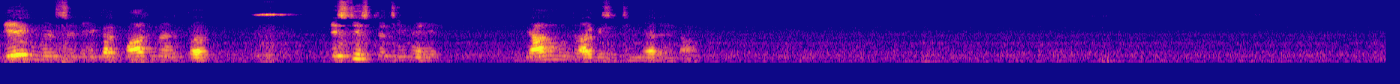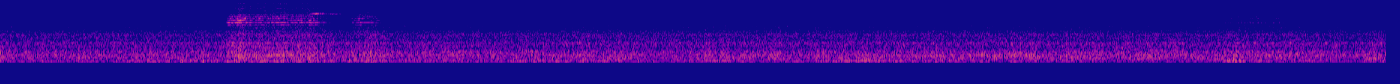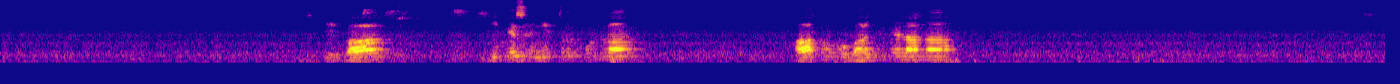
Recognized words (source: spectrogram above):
एक मिनट से लेकर पाँच मिनट तक इसी स्थिति में ज्ञान मुद्रा की स्थिति में रहना। के बाद धीमे से नेत्र खोलना, हाथों को बाजू में लाना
